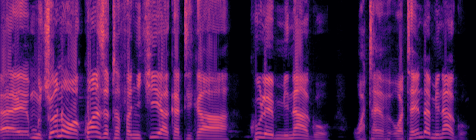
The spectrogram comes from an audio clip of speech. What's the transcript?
eh, mchuano wa kwanza utafanyikia katika kule Minago. Wata, wataenda Minago?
